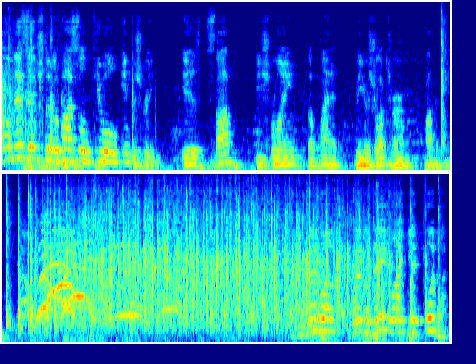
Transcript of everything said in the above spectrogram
our message to the fossil fuel industry is stop destroying the planet for your short-term profits. And whether, whether they like it or not,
